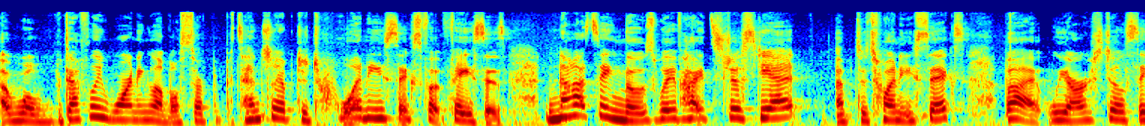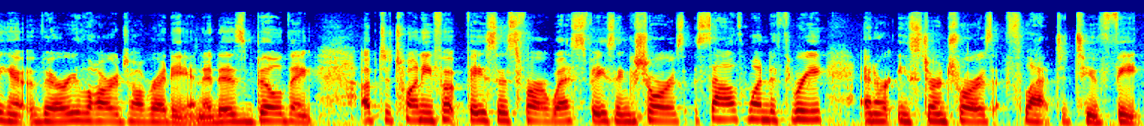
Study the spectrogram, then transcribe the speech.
uh, well, definitely warning level surf, potentially up to 26 foot faces. Not seeing those wave heights just yet, up to 26, but we are still seeing it very large already, and it is building up to 20 foot faces for our west facing shores, south one to three, and our eastern shores flat to two feet.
